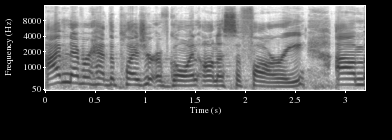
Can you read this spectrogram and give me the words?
I've never had the pleasure of going on a safari. Um,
